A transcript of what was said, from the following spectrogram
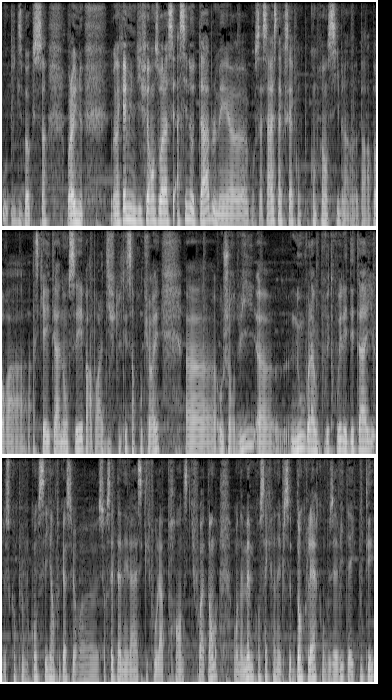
ou Xbox. Voilà une, on a quand même une différence, voilà, c'est assez notable, mais euh, bon, ça, reste assez compréhensible hein, par rapport à, ce qui a été annoncé, par rapport à la difficulté de s'en procurer euh, aujourd'hui. Euh, nous, voilà, vous pouvez trouver les détails de ce qu'on peut vous conseiller, en tout cas sur, sur cette année-là, ce qu'il faut la prendre, ce qu'il faut attendre. On a même consacré un épisode d'Enclair qu'on vous invite à écouter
